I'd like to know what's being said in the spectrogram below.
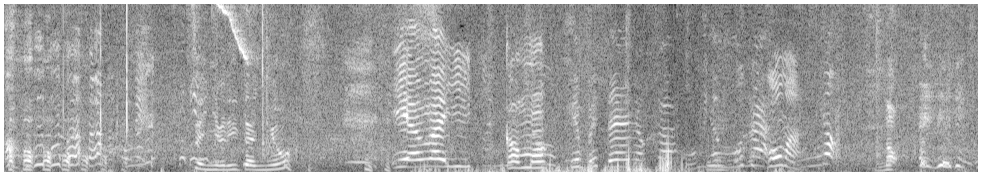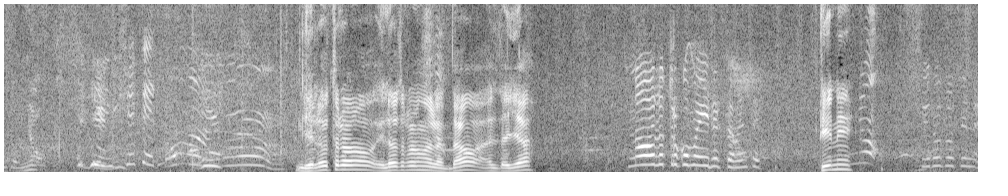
No pasa. Señorita ñu. Y ella ahí como siempre está enojada. No te coma. No. No. Coma. ¿Y el otro, el otro no lo han dado, al de allá? No, el otro come directamente. ¿Tiene? Sí, el otro tiene.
